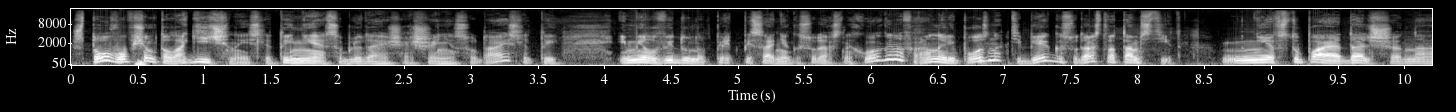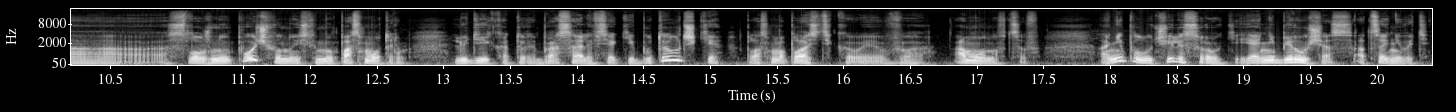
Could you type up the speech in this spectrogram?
Что, в общем-то, логично, если ты не соблюдаешь решение суда, если ты имел в виду на предписание государственных органов, рано или поздно тебе государство отомстит. Не вступая дальше на сложную почву, но если мы посмотрим людей, которые бросали всякие бутылочки пластиковые в ОМОНовцев, они получили сроки. Я не беру сейчас оценивать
